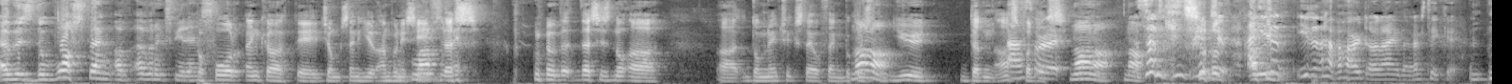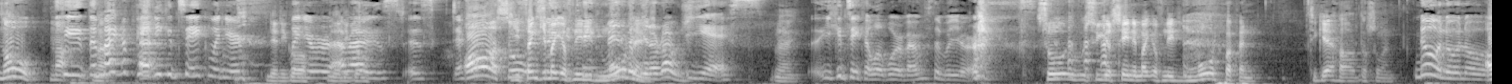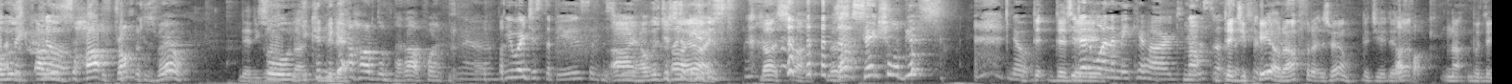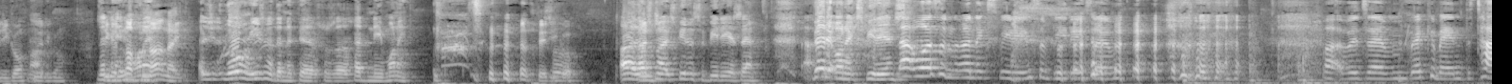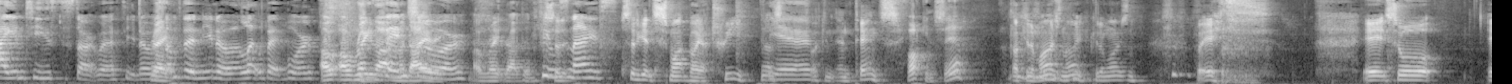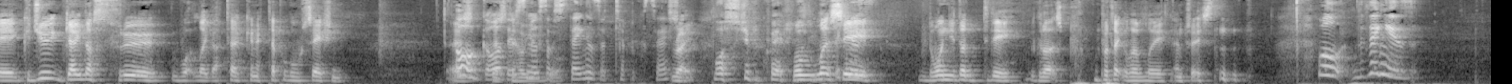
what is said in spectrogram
It was the worst thing I've ever experienced. Before Inka uh, jumps in here, I'm going to say Laughs this. well, th- this is not a, a dominatrix style thing because No, no. you didn't ask, Ask for for this. it. No, no, no, It's unconsensual. I and you could- didn't, you didn't have a hard on either, I take it. no, no. See, the no. amount of pain you can take when you're There you go. when you're there you aroused is different. oh, so You think you might have needed more more when you're aroused. Yes. Right. You can take a lot more of everything when you're aroused. So, so you're saying you might have needed more whipping to get hard or something? No, no, no. I was, think- I no, was half drunk as well, There you go. so you could couldn't be get a hard one at that point. no. You were just abused in the. Aye, I was just Aye, aye. abused. That's, uh, Is that sexual abuse? no. Did, did, she uh, didn't want to make you hard. No. It was not Did you sexual pay her after it as well? Did you do Oh, that? fuck. No, but there you go. No. There you go. So Didn't you got nothing money. that night. The only reason I didn't pay it was I had no money. there you go. Aye, that's And- my experience with BDSM. Very unexperienced. That wasn't an experience of BDSM. but I would um, recommend the tie and tees to start with. You know, Right. something you know a little bit more I'll, I'll write that in my diary. I'll write that down. feels So- nice. Instead of getting smacked by a tree, that's Yeah. fucking intense. Fucking say I can imagine. I can imagine. But it's, eh, so, eh, could you guide us through what like a t- kind of typical session? Is- oh God, there's no such go? thing as a typical session. Right. What stupid question. Well, let's Because- say the one you did today because that's particularly interesting. Well, the thing is,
